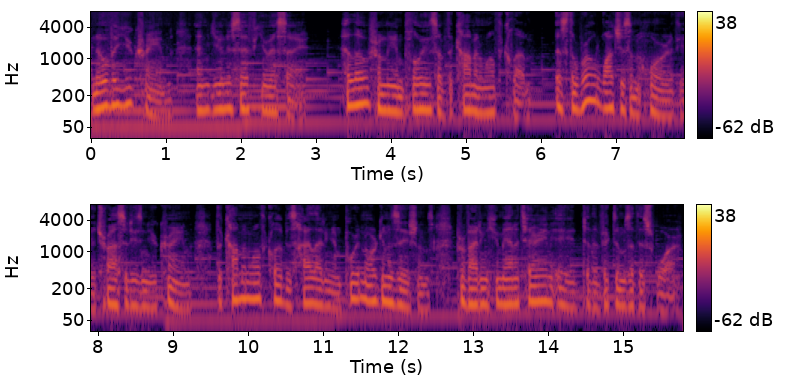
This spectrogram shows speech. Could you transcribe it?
Nova Ukraine, and UNICEF USA. Hello from the employees of the Commonwealth Club. As the world watches in horror the atrocities in Ukraine, the Commonwealth Club is highlighting important organizations providing humanitarian aid to the victims of this war.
